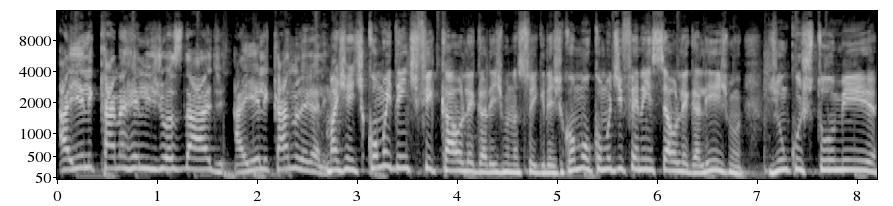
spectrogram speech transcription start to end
aí ele cai na religiosidade. Aí ele cai no legalismo. Mas, gente, como identificar o legalismo na sua igreja? Como, como diferenciar o legalismo de um costume,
